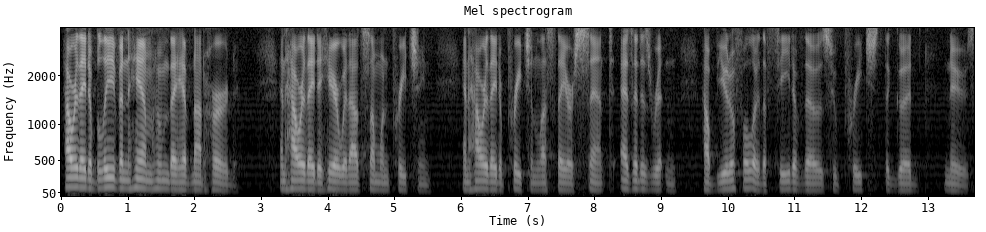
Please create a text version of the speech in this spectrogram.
How are they to believe in him whom they have not heard? And how are they to hear without someone preaching? And how are they to preach unless they are sent? As it is written, How beautiful are the feet of those who preach the good news.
